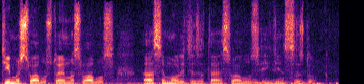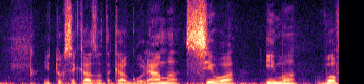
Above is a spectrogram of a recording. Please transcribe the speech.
ти имаш слабост, той има слабост, трябва да се молите за тази слабост един с друг. И тук се казва така, голяма сила има в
